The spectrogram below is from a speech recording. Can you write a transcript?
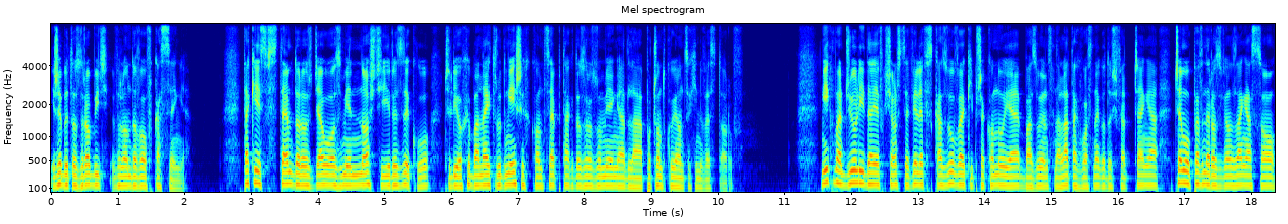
i żeby to zrobić, wylądował w kasynie. Taki jest wstęp do rozdziału o zmienności i ryzyku, czyli o chyba najtrudniejszych konceptach do zrozumienia dla początkujących inwestorów. Nick Julie daje w książce wiele wskazówek i przekonuje, bazując na latach własnego doświadczenia, czemu pewne rozwiązania są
